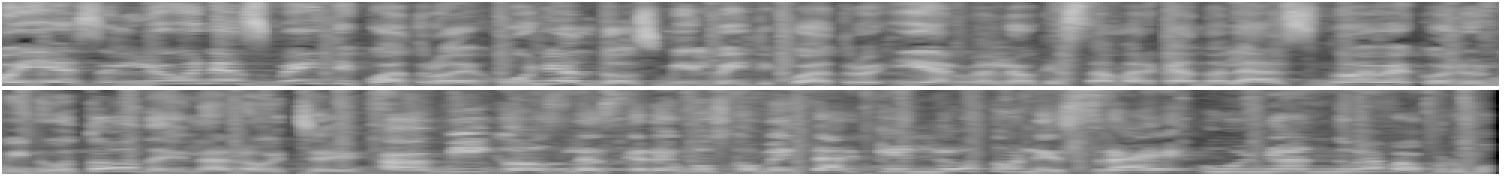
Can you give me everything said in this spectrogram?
Hoy es lunes 24 de junio del 2024 y el reloj está marcando las 9 con un minuto de la noche. Amigos, les queremos comentar que Loto les trae una nueva promoción.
